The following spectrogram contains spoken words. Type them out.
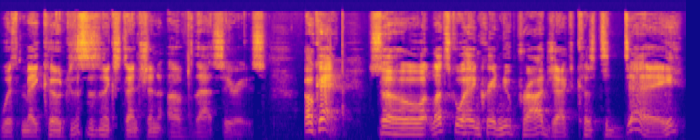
with MakeCode because this is an extension of that series. Okay, so let's go ahead and create a new project because today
